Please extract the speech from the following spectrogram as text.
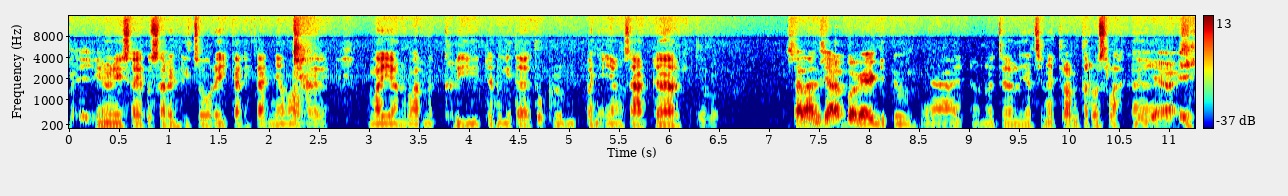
Nah, iya. Indonesia itu sering dicuri ikan-ikannya oleh nelayan luar negeri dan kita itu belum banyak yang sadar gitu loh. Kesalahan siapa kayak gitu Ya, I don't know, jangan lihat sinetron terus lah guys. Iya, ih.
